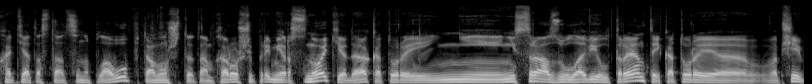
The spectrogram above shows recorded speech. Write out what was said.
хотят остаться на плаву, потому что там хороший пример с Nokia, да, который не, не сразу уловил тренд и который э, вообще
